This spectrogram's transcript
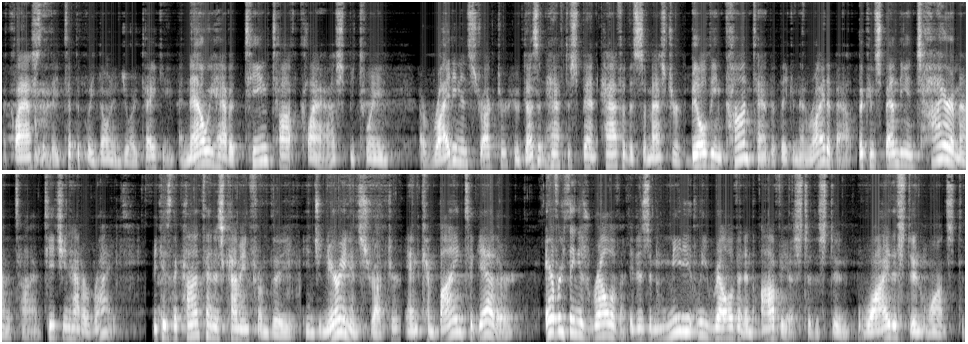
a class that they typically don't enjoy taking. And now we have a team taught class between a writing instructor who doesn't have to spend half of the semester building content that they can then write about, but can spend the entire amount of time teaching how to write. Because the content is coming from the engineering instructor and combined together, Everything is relevant. It is immediately relevant and obvious to the student why the student wants to,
